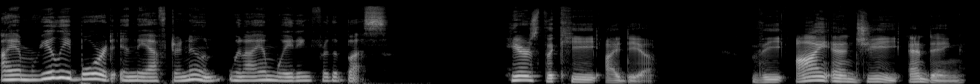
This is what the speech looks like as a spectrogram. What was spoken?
I am really bored in the afternoon when I am waiting for the bus. Here's the key idea the ing ending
